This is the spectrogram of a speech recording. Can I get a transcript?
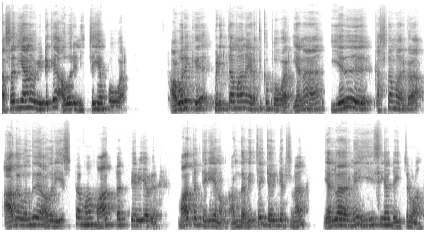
வசதியான வீட்டுக்கு அவர் நிச்சயம் போவார். அவருக்கு பிடித்தமான இடத்துக்கு போவார். ஏன்னா, எது கஷ்டமா இருக்கோ, அதை வந்து அவர் இஷ்டமா மாற்ற தெரிய மாற்ற தெரியணும். அந்த வித்தை தெரிஞ்சிருச்சுன்னா, எல்லாருமே ஈஸியா ஜெயிச்சிருவாங்க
